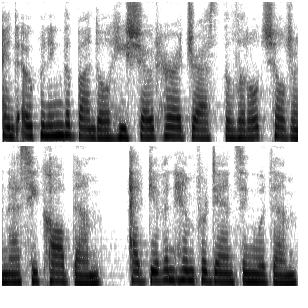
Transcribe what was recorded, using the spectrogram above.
and opening the bundle he showed her a dress the little children as he called them, had given him for dancing with them.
